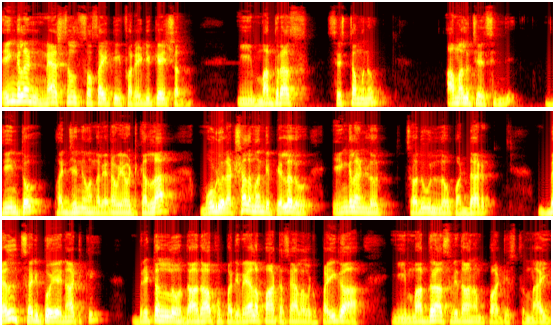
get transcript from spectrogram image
England National Society for Education ఈ మద్రాస్ సిస్టమ్ను అమలు చేసింది. దీంతో పద్దెనిమిది వందల ఇరవై ఒకటి కల్లా మూడు లక్షల మంది పిల్లలు ఇంగ్లాండ్లో చదువుల్లో పడ్డారు. బెల్ చనిపోయే నాటికి బ్రిటన్లో దాదాపు పదివేల పాఠశాలలకు పైగా ఈ మద్రాస్ విధానం పాటిస్తున్నాయి.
